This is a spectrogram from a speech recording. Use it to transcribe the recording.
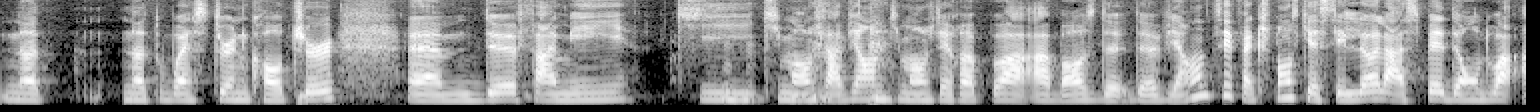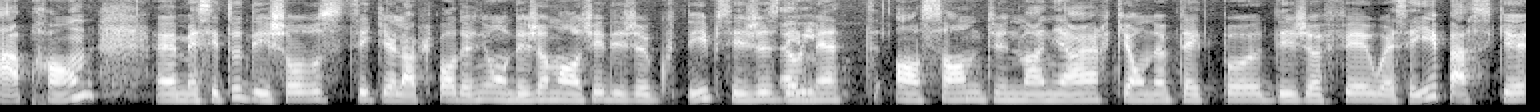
notre, notre Western culture, euh, de familles qui, qui mangent la viande, qui mangent des repas à, à base de, de viande, tu sais. Fait que je pense que c'est là l'aspect dont on doit apprendre. Euh, mais c'est toutes des choses, tu sais, que la plupart de nous ont déjà mangé, déjà goûté. Puis c'est juste Ah de les oui. mettre ensemble d'une manière qu'on n'a peut-être pas déjà fait ou essayé parce que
